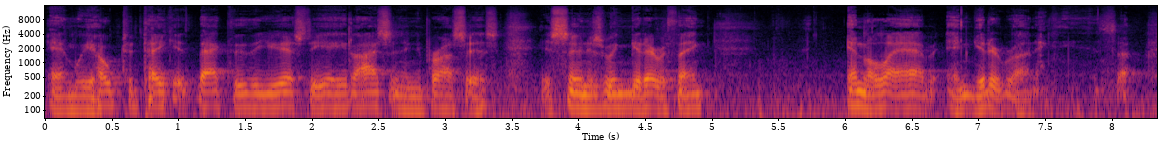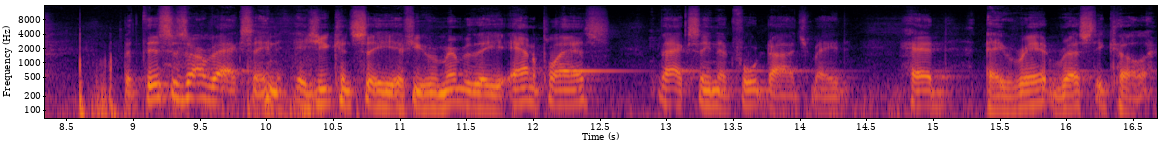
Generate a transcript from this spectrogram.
and we hope to take it back through the USDA licensing process as soon as we can get everything in the lab and get it running. So, but this is our vaccine. As you can see, if you remember the anaplas vaccine that Fort Dodge made had a red rusty color.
